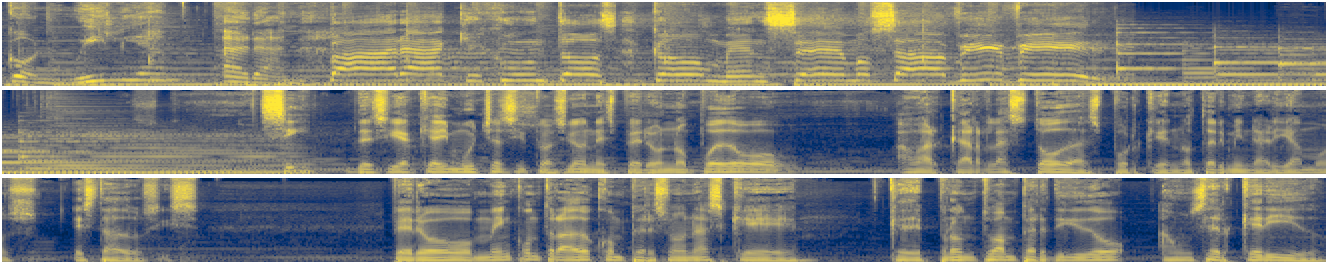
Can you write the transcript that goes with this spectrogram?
con William Arana. Para que juntos comencemos a vivir. Sí, decía que hay muchas situaciones, pero no puedo abarcarlas todas porque no terminaríamos esta dosis. Pero me he encontrado con personas que, que de pronto han perdido a un ser querido.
